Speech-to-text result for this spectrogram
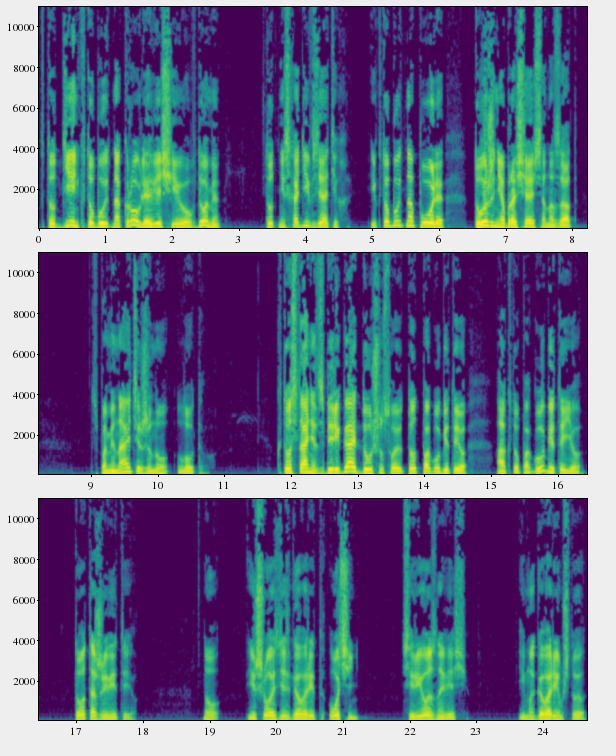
В тот день, кто будет на кровле, а вещи его в доме, тот не сходи взять их. И кто будет на поле, тоже не обращайся назад. Вспоминайте жену Лотову. Кто станет сберегать душу свою, тот погубит ее, а кто погубит ее, тот оживит ее. Ну, Ишуа здесь говорит очень серьезные вещи. И мы говорим, что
